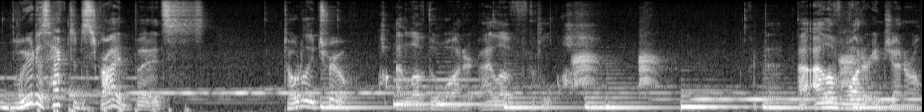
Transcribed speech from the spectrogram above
weird as heck to describe, but it's totally true. I love the water. I love the. That. I, I love water in general.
